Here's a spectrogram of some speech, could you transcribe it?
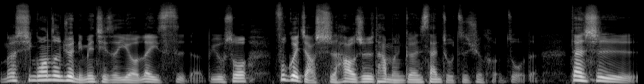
那星光证券里面其实也有类似的，比如说富贵角十号就是他们跟三组资讯合作的，但是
